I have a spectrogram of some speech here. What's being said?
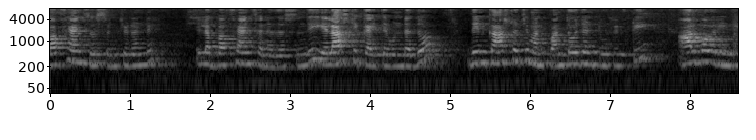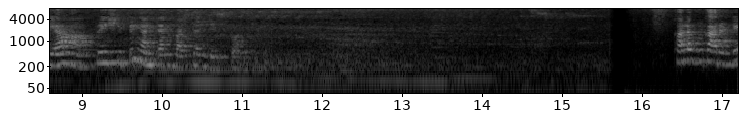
బఫ్ హ్యాండ్స్ వస్తుంది చూడండి. ఇలా బఫ్ హ్యాండ్స్ అనేది వస్తుంది. ఎలాస్టిక్ అయితే ఉండదు. దీని కాస్ట్ వచ్చి మనకి one thousand two fifty. All over India free shipping and ten percent discount. Colour కారండి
